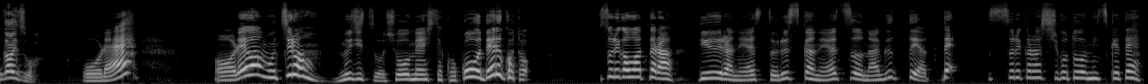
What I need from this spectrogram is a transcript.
ガイズは？俺？俺はもちろん無実を証明してここを出ること。それが終わったらデューラのやつとルスカのやつを殴ってやってそれから仕事を見つけて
